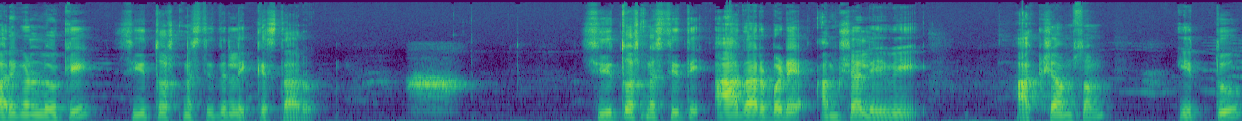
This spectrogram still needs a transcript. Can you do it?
పరిగణలోకి శీతోష్ణ స్థితిని లెక్కిస్తారు. శీతోష్ణ స్థితి ఆధారపడే అంశాలేవి? అక్షాంశం ఎత్తు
